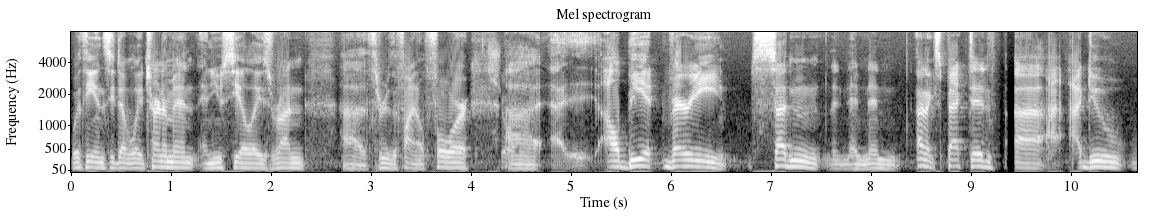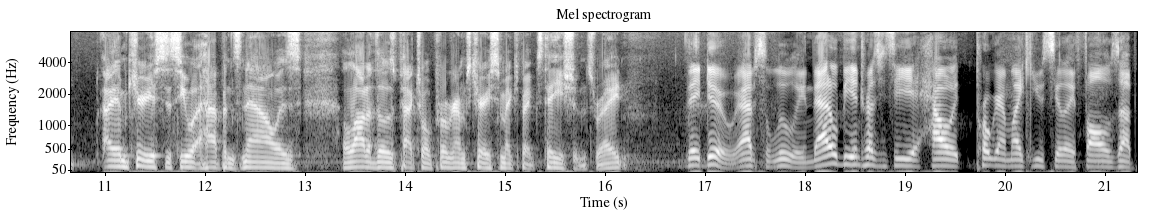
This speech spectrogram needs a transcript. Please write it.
with the NCAA tournament and UCLA's run uh, through the Final Four, sure. uh, albeit very sudden and, and, and unexpected. Uh, I, I do I am curious to see what happens now as a lot of those Pac-12 programs carry some expectations, right? They do, absolutely. And that'll be interesting to see how a program like UCLA follows up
